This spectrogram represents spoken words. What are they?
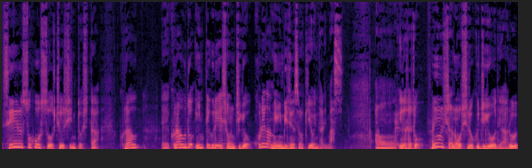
セールスフォースを中心としたクラウえー、クラウドインテグレーション事業、これがメインビジネスの企業になります。あの、飯田社長、御社の主力事業である、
